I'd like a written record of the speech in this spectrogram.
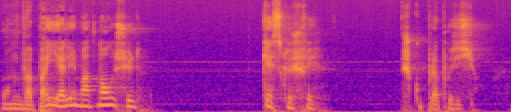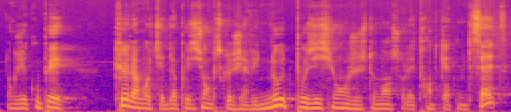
on ne va pas y aller maintenant au sud. Qu'est-ce que je fais? Je coupe la position. Donc j'ai coupé que la moitié de la position parce que j'avais une autre position justement sur les 34 007.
